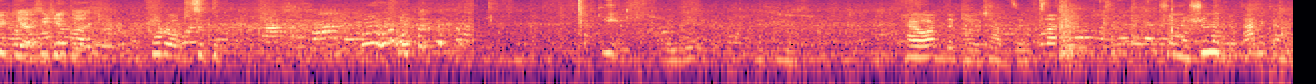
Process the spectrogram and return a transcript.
লাগে আমি ঠিক আছে ঠিক আছে পুরো অবস্থিত হ্যাঁ অর্ধেক ছাড়ছে পুরো শোনো শুনো তো কানে কানে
